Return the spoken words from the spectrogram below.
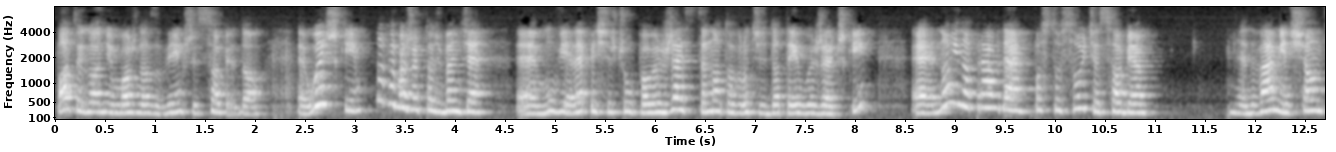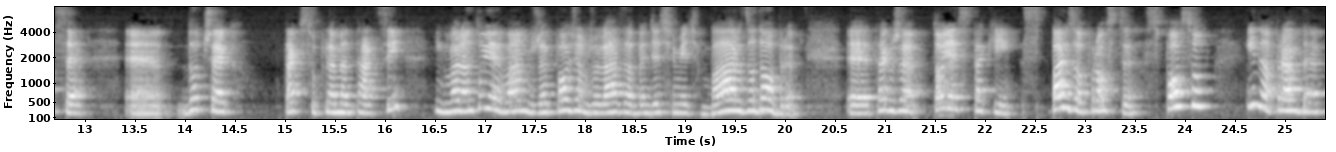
po tygodniu można zwiększyć sobie do e, łyżki, no chyba, że ktoś będzie, mówię, lepiej się czuł po łyżeczce, no to wrócić do tej łyżeczki. No i naprawdę postosujcie sobie dwa miesiące e, do trzech tak suplementacji i gwarantuję Wam, że poziom żelaza będziecie mieć bardzo dobry. E, Także to jest taki bardzo prosty sposób i naprawdę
